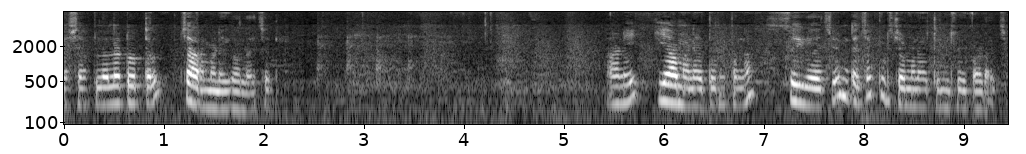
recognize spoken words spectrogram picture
असे आपल्याला टोटल चार मणी घालायचे आणि या मण्यातून पुन्हा सुई घ्यायची आणि त्याच्या पुढच्या मण्यातून सुई काढायची.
